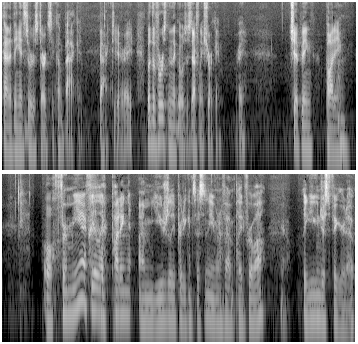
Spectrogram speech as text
kind of thing. It sort of starts to come back and back to you, right? But the first thing that goes is definitely short game, right? Chipping, putting. Hmm. Oh, For me, I feel like putting, I'm usually pretty consistent, even if I haven't played for a while. yeah. Like you can just figure it out.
